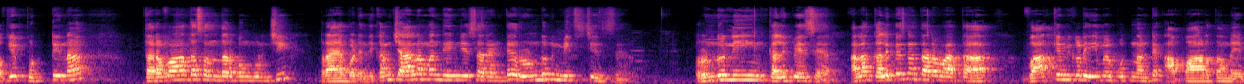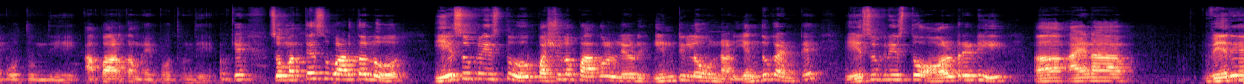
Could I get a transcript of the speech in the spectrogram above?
ఓకే? పుట్టిన తర్వాత సందర్భం గురించి రాయబడింది. కానీ చాలా మంది ఏం చేశారంటే రెండుని మిక్స్ చేసేసారు రెండుని కలిపేశారు. అలా కలిపేసిన తర్వాత వాక్యం ఇక్కడ ఏమైపోతుందంటే అపార్థం అయిపోతుంది అపార్థం అయిపోతుంది ఓకే? సో మత్తేసు వార్తలో యేసుక్రీస్తు పశువుల పాకలు లేడు ఇంటిలో ఉన్నాడు. ఎందుకంటే యేసుక్రీస్తు ఆల్రెడీ ఆయన వేరే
